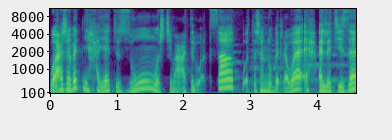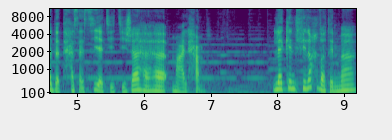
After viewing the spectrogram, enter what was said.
وأعجبتني حياة الزوم واجتماعات الواتساب وتجنب الروائح التي زادت حساسيتي تجاهها مع الحمل. لكن في لحظة ما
